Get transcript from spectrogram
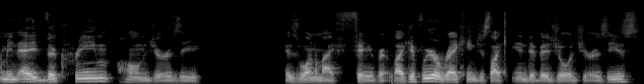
I mean, hey, the cream home jersey is one of my favorite. Like, if we were ranking just like individual jerseys,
